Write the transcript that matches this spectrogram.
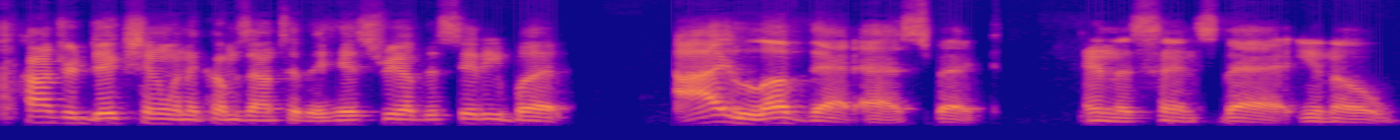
contradiction when it comes down to the history of the city. But I love that aspect in the sense that you know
